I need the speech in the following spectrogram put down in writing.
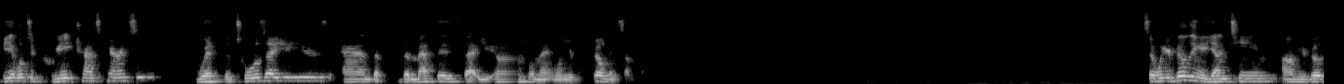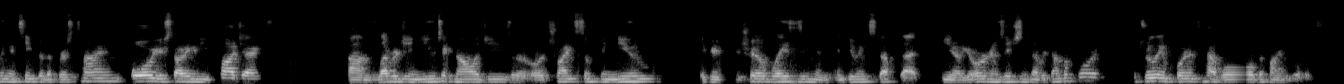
be able to create transparency with the tools that you use and the, the methods that you implement when you're building something. So when you're building a young team, um, you're building a team for the first time, or you're starting a new project, um, leveraging new technologies or, or trying something new. If you're trailblazing and, and doing stuff that you know your organization's never done before, it's really important to have well-defined goals.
